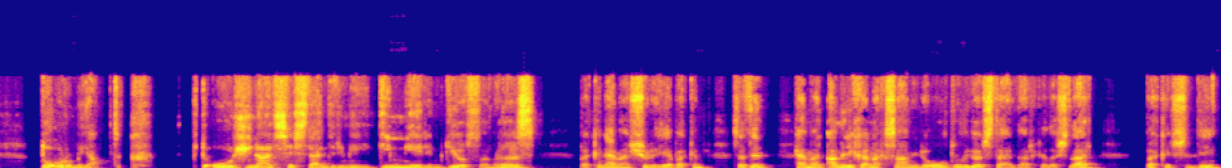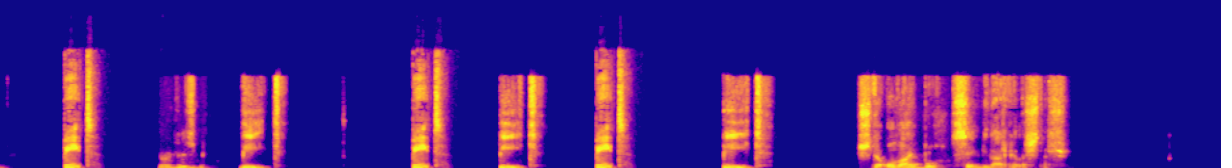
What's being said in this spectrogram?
doğru mu yaptık? Bir de orijinal seslendirmeyi dinleyelim diyorsanız bakın hemen şuraya bakın. Zaten hemen Amerikan aksanıyla olduğunu gösterdi arkadaşlar. Bakın şimdi beat, gördünüz mü? Beat, beat, beat. beat, beat. İşte olay bu sevgili arkadaşlar.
